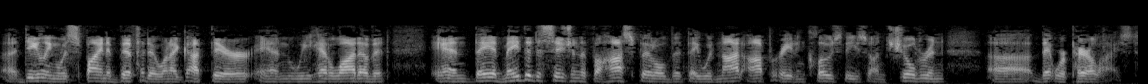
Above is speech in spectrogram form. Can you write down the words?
uh, dealing with spina bifida when I got there, and we had a lot of it. And they had made the decision at the hospital that they would not operate and close these on children uh, that were paralyzed.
